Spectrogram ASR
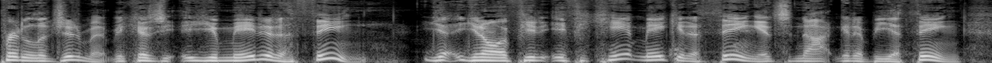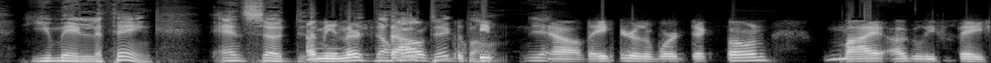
pretty legitimate because you, you made it a thing. You, you know, if you if you can't make it a thing, it's not going to be a thing. You made it a thing, and so I mean, there's the whole thousands dick of bone. people Yeah, now they hear the word Dick Bone, my ugly face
